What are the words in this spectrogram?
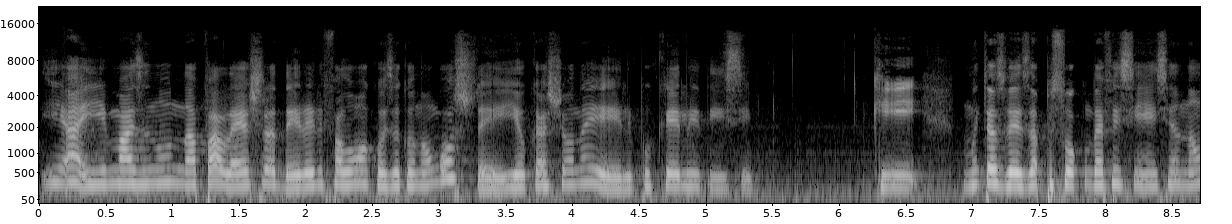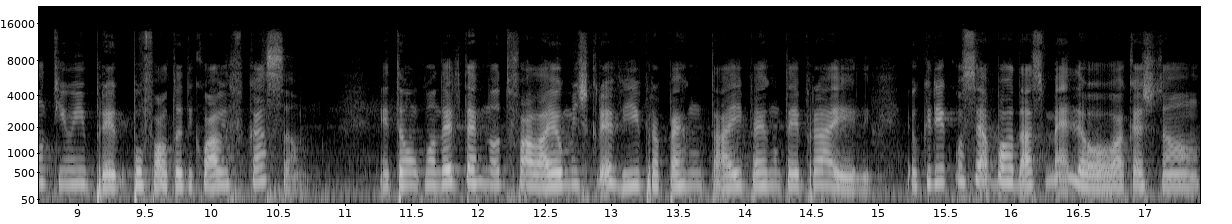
E aí, mas no- na palestra dele, ele falou uma coisa que eu não gostei, e eu questionei ele, porque ele disse que muitas vezes a pessoa com deficiência não tinha um emprego por falta de qualificação. Então, quando ele terminou de falar, eu me inscrevi para perguntar e perguntei para ele. Eu queria que você abordasse melhor a questão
